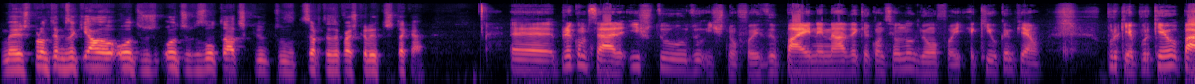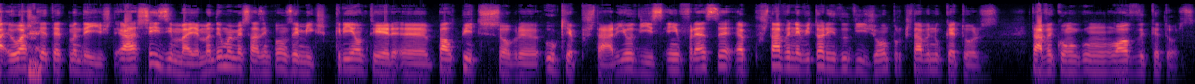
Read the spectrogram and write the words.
Mas pronto, temos aqui outros, outros resultados que tu de certeza que vais querer destacar. Uh, para começar, isto, isto não foi de pai nem nada que aconteceu no Lyon, foi aqui o campeão. Porquê? Porque eu, pá, eu acho que até te mandei isto. Às seis e meia mandei uma mensagem para uns amigos que queriam ter uh, palpites sobre o que apostar. E eu disse, em França, apostava na vitória do Dijon porque estava no 14. Estava com um odd de 14.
